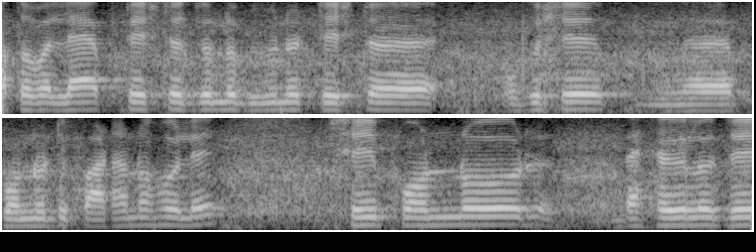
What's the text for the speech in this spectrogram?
অথবা ল্যাব টেস্টের জন্য বিভিন্ন টেস্ট অফিসে পণ্যটি পাঠানো হলে সেই পণ্যর দেখা গেল যে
